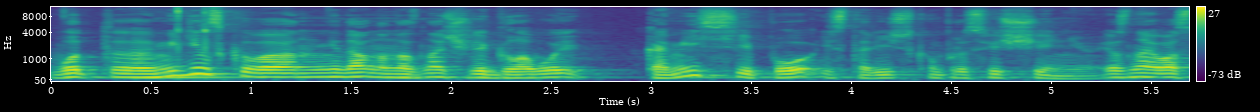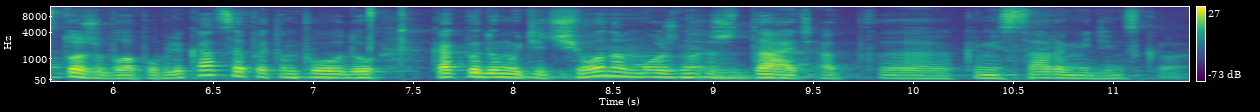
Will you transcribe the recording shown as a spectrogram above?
Вот Мединского недавно назначили главой комиссии по историческому просвещению. Я знаю, у вас тоже была публикация по этому поводу. Как вы думаете, чего нам можно ждать от комиссара Мединского?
